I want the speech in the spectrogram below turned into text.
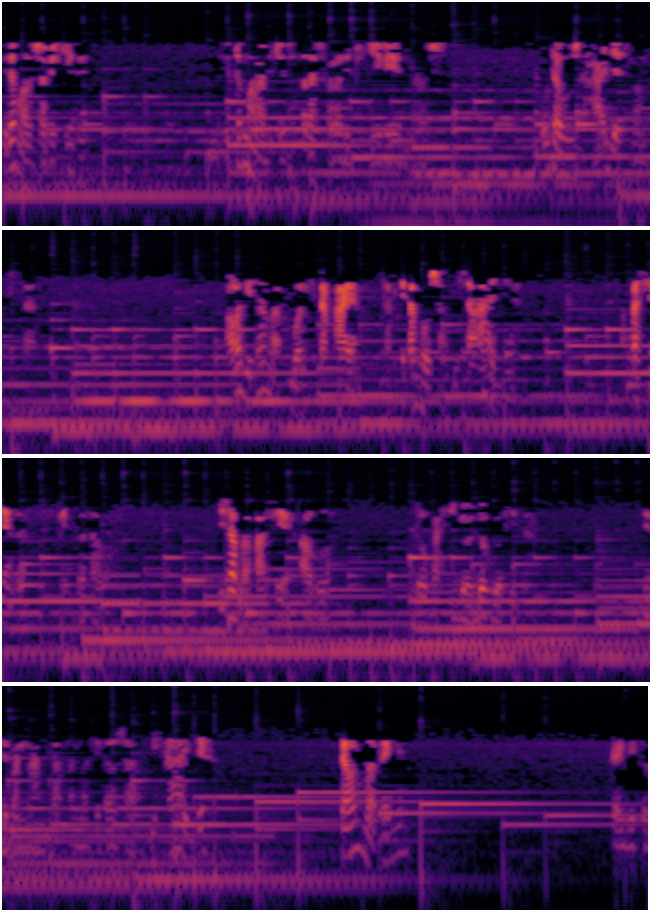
Itu nggak usah pikirin. Itu malah bikin stres kalau dipikirin. Terus udah usaha aja sama kita. Allah bisa nggak buat kita kaya? Tapi kita nggak usah bisa aja. Apa sih yang kita tahu. Bisa nggak kasih Allah? Tuh kasih jodoh buat kita depan mata tanpa kita usaha nikah aja kalau nggak pengen. Kayak gitu.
